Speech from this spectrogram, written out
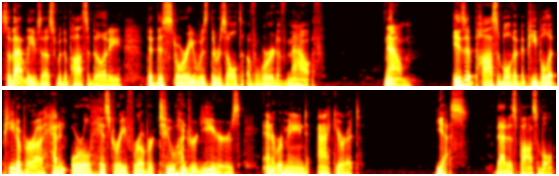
So that leaves us with the possibility that this story was the result of word of mouth. Now, is it possible that the people at Peterborough had an oral history for over 200 years and it remained accurate? Yes, that is possible.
